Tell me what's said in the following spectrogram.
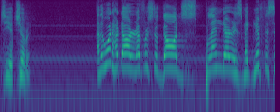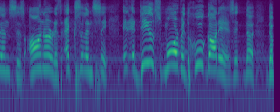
to your children. And the word Hadar refers to God's splendor, His magnificence, His honor, His excellency. It, it deals more with who God is, it, the, the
